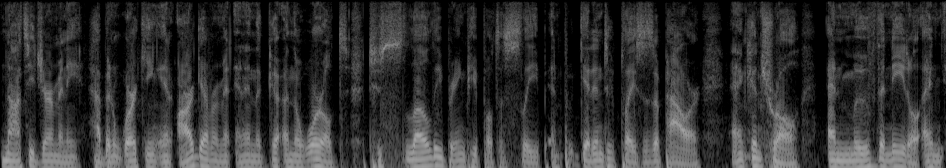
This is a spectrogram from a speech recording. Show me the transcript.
Nazi Germany have been working in our government and in the in the world to slowly bring people to sleep and get into places of power and control and move the needle. And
